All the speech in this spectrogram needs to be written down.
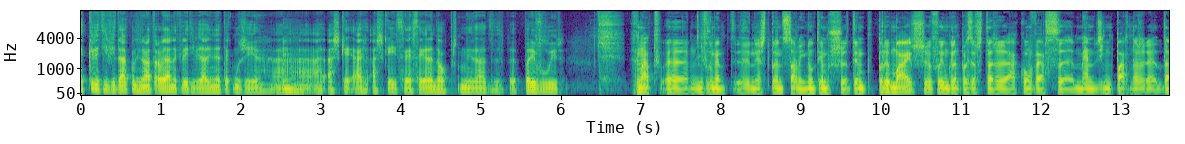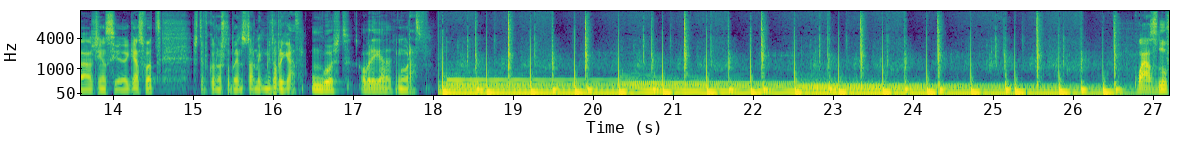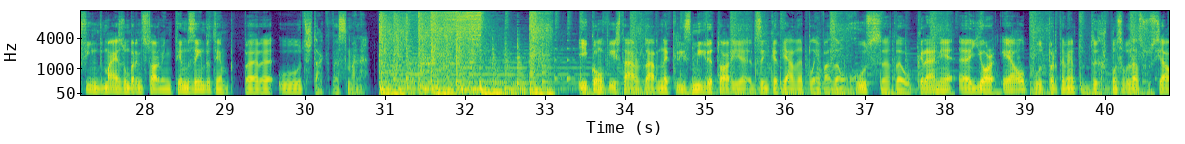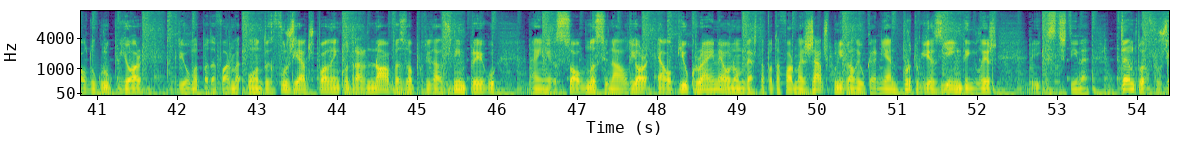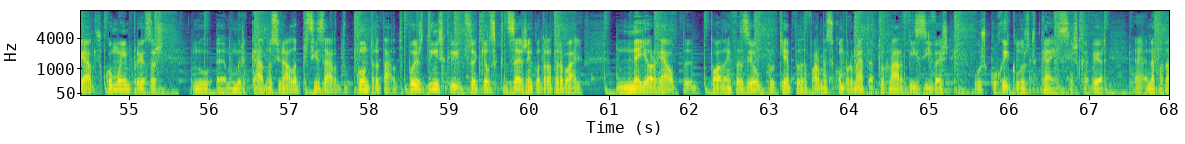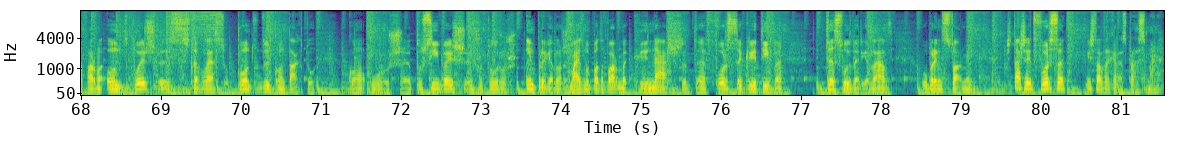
a criatividade, continuar a trabalhar na criatividade e na tecnologia. Uhum. Acho, que é, acho que é isso, essa é a grande oportunidade para evoluir. Renato, infelizmente neste brainstorming não temos tempo para mais. Foi um grande prazer estar à conversa, managing partner da agência Guess What. Esteve connosco no brainstorming. Muito obrigado. Um gosto. Obrigado. Um abraço. Quase no fim de mais um brainstorming, temos ainda tempo para o destaque da semana. E com vista a ajudar na crise migratória desencadeada pela invasão russa da Ucrânia, a Your Help, o Departamento de Responsabilidade Social do Grupo Your, criou uma plataforma onde refugiados podem encontrar novas oportunidades de emprego em solo nacional. Your Help Ukraine é o nome desta plataforma já disponível em ucraniano, português e ainda inglês e que se destina tanto a refugiados como a empresas no eh, mercado nacional a precisar de contratar. Depois de inscritos, aqueles que desejam encontrar trabalho na Your Help podem fazê-lo porque a plataforma se compromete a tornar visíveis os currículos de quem se inscrever eh, na plataforma, onde depois eh, se estabelece o ponto de contacto com os possíveis futuros empregadores. Mais uma plataforma que nasce da força criativa da solidariedade. O brainstorming está cheio de força e está de regresso para a semana.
